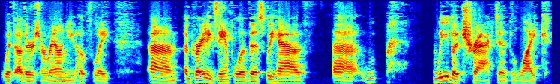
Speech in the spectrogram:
with others around you, hopefully. Um, a great example of this, we have, uh, we've attracted like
